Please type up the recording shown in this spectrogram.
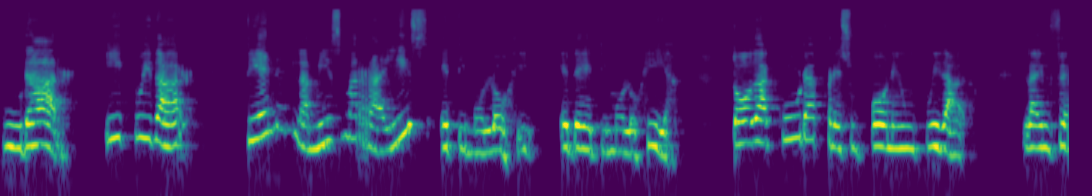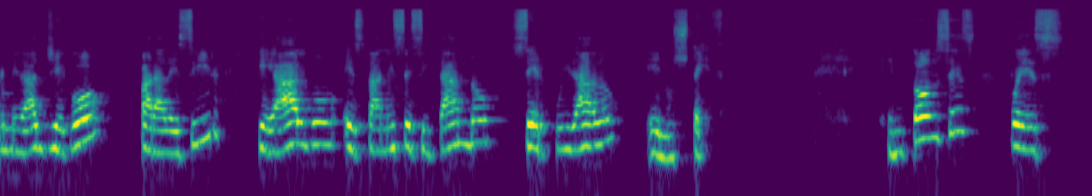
curar y cuidar tienen la misma raíz de etimología. Toda cura presupone un cuidado. La enfermedad llegó para decir que algo está necesitando ser cuidado en usted. Entonces, pues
